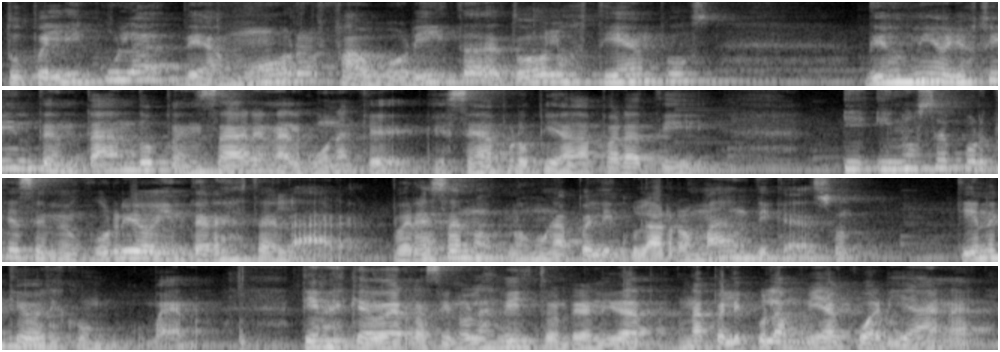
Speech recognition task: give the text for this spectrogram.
tu película de amor favorita de todos los tiempos Dios mío, yo estoy intentando pensar en alguna que, sea apropiada para ti. Y, no sé por qué se me ocurrió Interestelar, pero esa no, es una película romántica, eso tiene que ver con, bueno, tienes que verla si no la has visto en realidad, es una película muy acuariana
